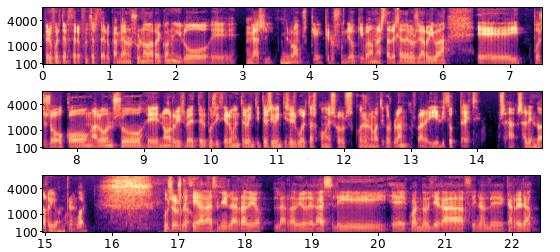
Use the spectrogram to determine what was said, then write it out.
pero fue el tercero, fue el tercero. Cambiaron su noda Reconen y luego eh, Mm. Gasly. Mm. Pero vamos, que, que los fundió, que iba a una estrategia de los de arriba. eh, y pues eso, Ocon, Alonso, eh, Norris, Vettel, pues hicieron entre 23 y 26 vueltas con esos, con esos neumáticos blandos, ¿vale? Y él hizo 13, o sea, saliendo arriba, con lo cual. Pues se los cargó. Decía Gasly, la radio, la radio de Gasly eh, cuando llega a final de carrera,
